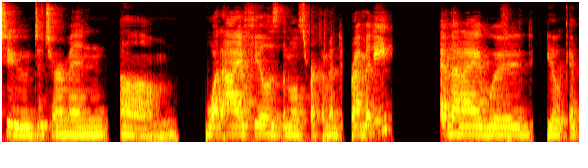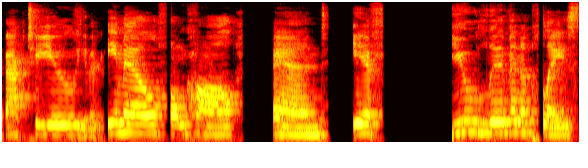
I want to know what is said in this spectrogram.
to determine um, what I feel is the most recommended remedy, and then I would you know get back to you either email, phone call, and if you live in a place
